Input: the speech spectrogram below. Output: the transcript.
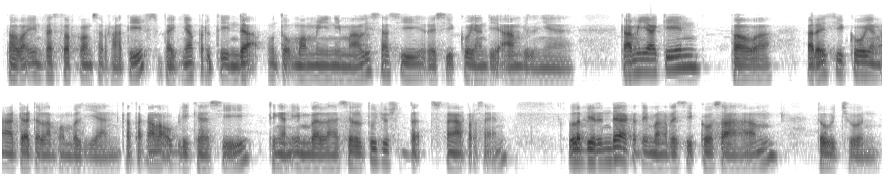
bahwa investor konservatif sebaiknya bertindak untuk meminimalisasi risiko yang diambilnya. Kami yakin bahwa risiko yang ada dalam pembelian, katakanlah obligasi dengan imbal hasil 7,5 persen, lebih rendah ketimbang risiko saham Dow Jones.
